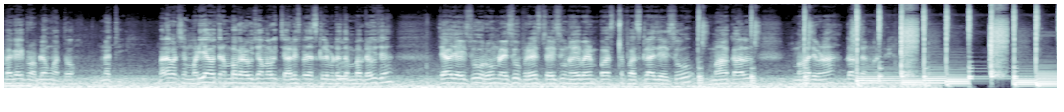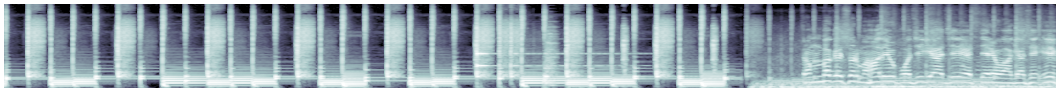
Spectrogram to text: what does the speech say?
બે કંઈ પ્રોબ્લેમ હોતો નથી. બરાબર છે. મળી આવે ત્રંબક રહ્યું છે. અમારું ચાલીસ પચાસ કિલોમીટર ત્રંબક રહ્યું છે. ત્યાં જઈશું રૂમ લઈશું ફ્રેશ થઈશું. નહીં બહેન ફર્સ્ટ ફર્સ્ટ ક્લાસ જઈશું. મહાકાલ, મહાદેવના દર્શન માટે. ત્રંબકેશ્વર મહાદેવ પહોંચી ગયા છે. અત્યારે વાગ્યા છે એક.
